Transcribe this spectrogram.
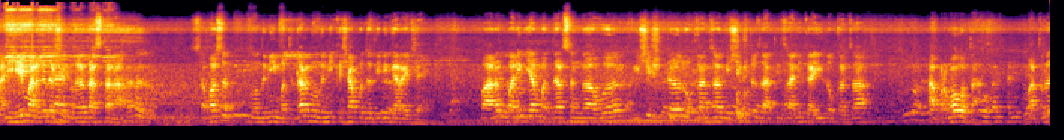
आणि हे मार्गदर्शन करत असताना सभासद नोंदणी मतदार नोंदणी कशा पद्धतीने करायची आहे? पारंपरिक या मतदारसंघावर विशिष्ट लोकांचा विशिष्ट जातीचा आणि काही लोकांचा हा प्रभाव होता. मात्र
